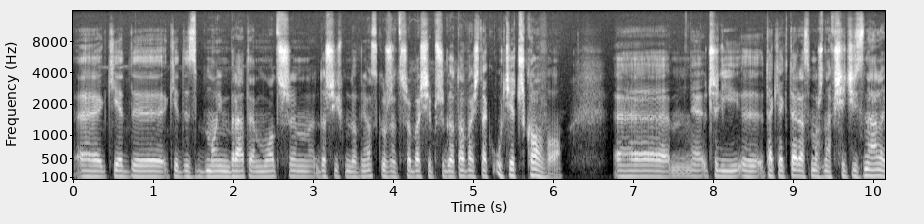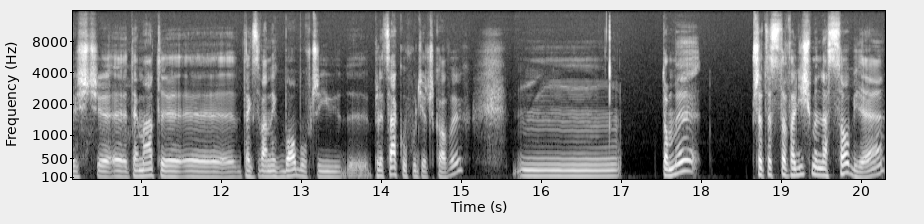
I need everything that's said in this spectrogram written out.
e, kiedy, kiedy z moim bratem młodszym doszliśmy do wniosku, że trzeba się przygotować tak ucieczkowo. E, czyli e, tak jak teraz można w sieci znaleźć e, tematy e, tak zwanych bobów, czyli e, plecaków ucieczkowych, mm, to my przetestowaliśmy na sobie,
